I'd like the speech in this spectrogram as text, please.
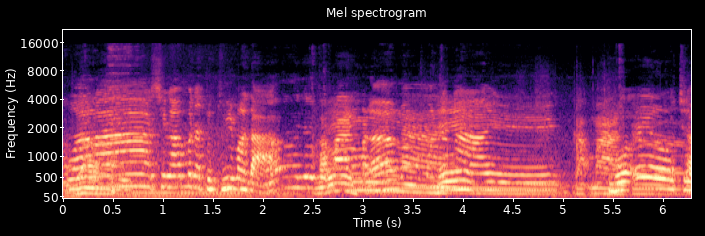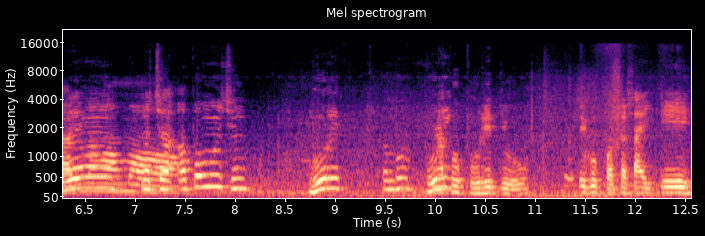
Walah, sing ya. mangan. Lah, mana ae? gak mandi. Mbok e jare ngejak apa mau jeneng? Burit. Apa? Burit. Aku burit yo. Iku basa saiki.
